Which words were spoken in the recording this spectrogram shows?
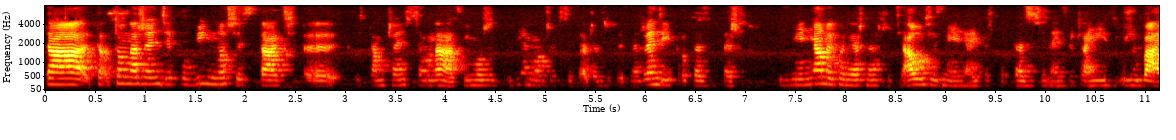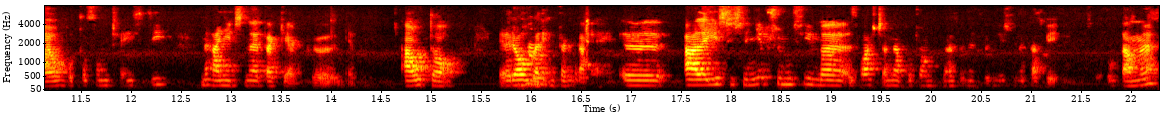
Ta, ta, to narzędzie powinno się stać y, tam częścią nas, mimo że wiemy oczywiście cały czas, że to jest narzędzie i protezy też zmieniamy, ponieważ nasze ciało się zmienia i też protezy się najzwyczajniej zużywają, bo to są części mechaniczne, tak jak nie auto, rower mhm. i tak dalej. Y, ale jeśli się nie przymusimy, zwłaszcza na początku, na tym najtrudniejszym etapie się poddamy,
